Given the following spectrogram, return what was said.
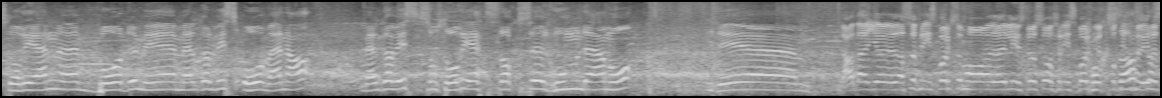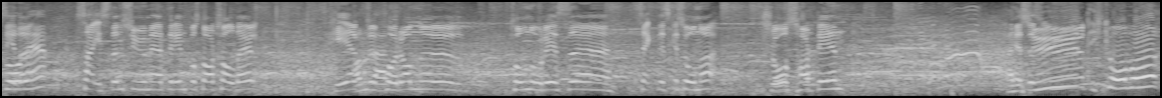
Står igjen eh, både med Melgalvis og med NA. Melgalvis som står i et slags eh, rom der nå. I det uh, Ja, det er altså frispark som har Lillestrøm og frispark ut på sin høyre side. 16-20 meter inn på starts halvdel. Helt foran uh, Tom Nordlis tekniske sone. Slås hardt inn. Hennes ut. ikke over.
